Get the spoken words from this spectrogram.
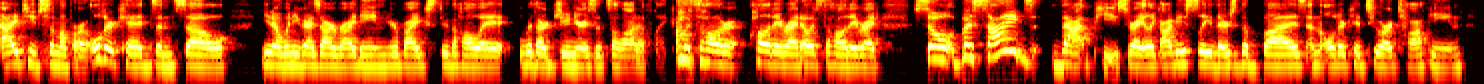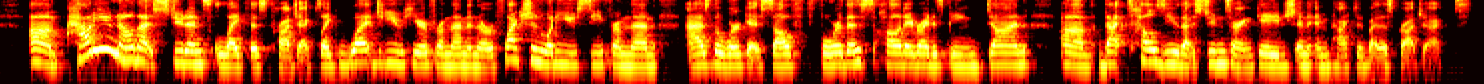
I teach some of our older kids, and so you know, when you guys are riding your bikes through the hallway with our juniors, it's a lot of like, oh, it's the holiday ride. Oh, it's the holiday ride. So, besides that piece, right? Like, obviously, there's the buzz and the older kids who are talking. Um, how do you know that students like this project? Like, what do you hear from them in the reflection? What do you see from them as the work itself for this holiday ride is being done? Um, that tells you that students are engaged and impacted by this project.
